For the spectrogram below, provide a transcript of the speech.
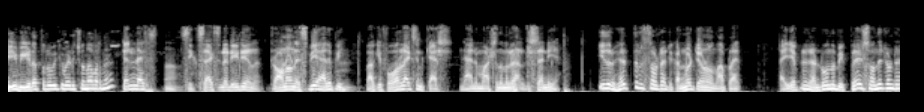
ഈ വീട് എത്ര രൂപയ്ക്ക് മേടിച്ചു എന്നാ പറഞ്ഞത്? ടെൻ ലാക്സ് സിക്സ് ലാക്സിന്റെ ഡി ഡി ആണ്. Drawn on S B Alleppey ബാക്കി ഫോർ ലാക്സ് ഇൻ ക്യാഷ് ഞാനും മാഷും തമ്മിൽ അണ്ടർസ്റ്റാൻഡിംഗ് ഇതൊരു ഹെൽത്ത് റിസോർട്ടായിട്ട് കൺവേർട്ട് ചെയ്യണോ എന്നാ പ്ലാൻ ടൈപ്പിന് രണ്ടു മൂന്ന് ബിഗ് പ്ലേയേഴ്സ് വന്നിട്ടുണ്ട്.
